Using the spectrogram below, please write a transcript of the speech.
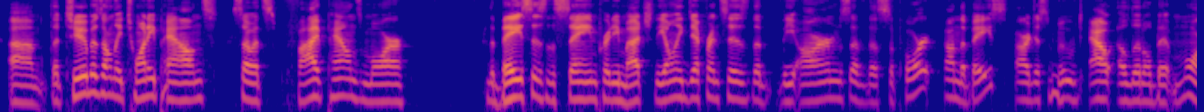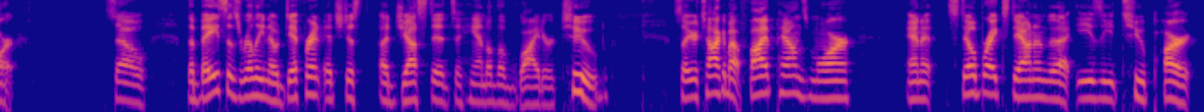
Um, the tube is only 20 pounds, so it's five pounds more. The base is the same pretty much. The only difference is the the arms of the support on the base are just moved out a little bit more. So the base is really no different. It's just adjusted to handle the wider tube. So you're talking about five pounds more, and it still breaks down into that easy two part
